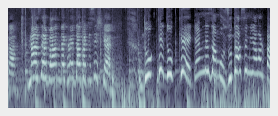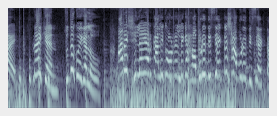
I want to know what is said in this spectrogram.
কথা। না যায় বারান্দা এখানে দাপাইতেছিস কেন? দুঃখে দুঃখে কেমনে জামু জুতা আছে নি আমার পায়ে? নাই কেন? জুতা কই গেল? আরে সিলাই আর কালীকরণের লেগে হাবুড়ে দিছে একটা সাবুরে দিছে একটা।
